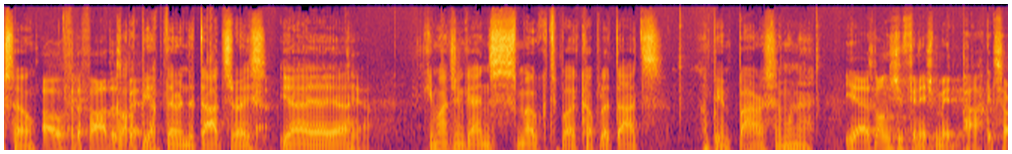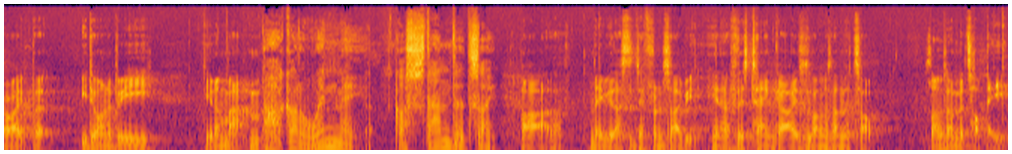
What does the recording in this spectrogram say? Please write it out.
So oh, for the fathers got to be up there in the dads race. Yeah, yeah, yeah. Yeah. Can you imagine getting smoked by a couple of dads? That'd be embarrassing, wouldn't it? Yeah, as long as you finish mid pack, it's all right. But you don't want to be, you know, ma- Oh, I gotta win, mate. I got standards like. Ah, maybe that's the difference. I'd be, you know, if there's ten guys, as long as I'm the top, as long as I'm the top eight,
